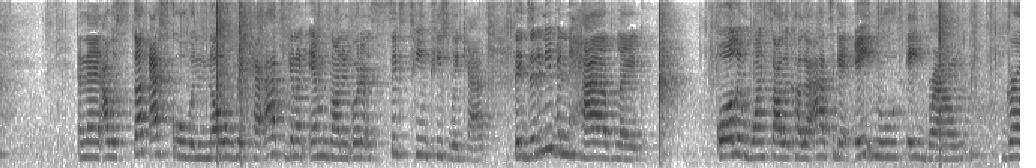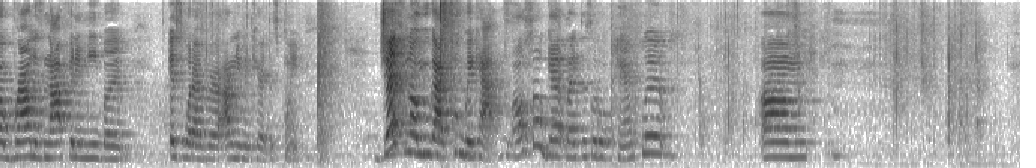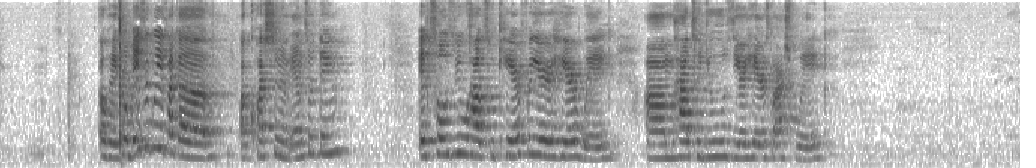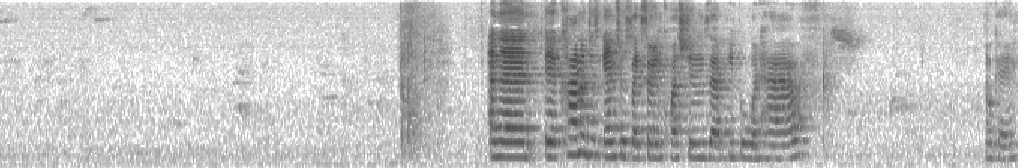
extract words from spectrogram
And then I was stuck at school with no wig cap. I had to get on Amazon and order a 16 piece wig cap. They didn't even have like all in one solid color. I had to get eight nudes, eight brown. Girl, brown is not fitting me, but it's whatever. I don't even care at this point. Just know you got two wig caps. You also get like this little pamphlet. Um, okay, so basically it's like a, a question and answer thing. It tells you how to care for your hair wig, um, how to use your hair slash wig, And then it kind of just answers like certain questions that people would have. Okay.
